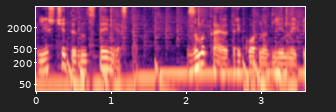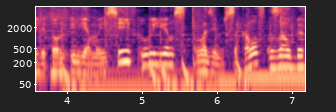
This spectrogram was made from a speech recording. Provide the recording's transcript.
лишь 14 место. Замыкают рекордно длинный пелетон Илья Моисеев, Уильямс, Владимир Соколов, Заубер,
